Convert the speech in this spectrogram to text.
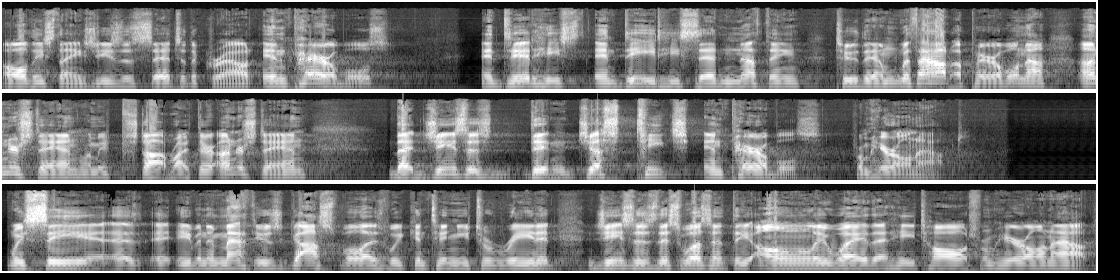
all these things, Jesus said to the crowd in parables, and did he indeed he said nothing to them without a parable. Now, understand, let me stop right there. Understand that Jesus didn't just teach in parables from here on out. We see, as, even in Matthew's gospel, as we continue to read it, Jesus, this wasn't the only way that he taught from here on out.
